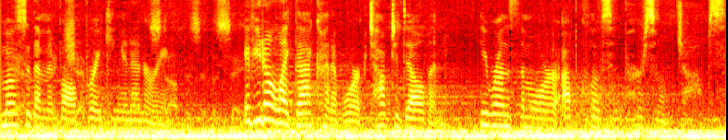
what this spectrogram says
Most of them involve breaking and entering. If you don't like that kind of work, talk to Delvin. He runs the more up-close and personal jobs.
